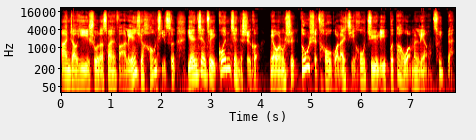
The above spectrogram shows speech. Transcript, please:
按照艺术的算法，连续好几次，眼见最关键的时刻，苗容师都是凑过来，几乎距离不到我们两寸远。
